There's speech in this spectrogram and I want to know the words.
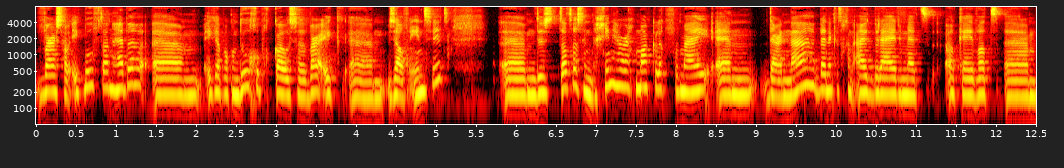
waar zou ik behoefte aan hebben. Ehm, ik heb ook een doelgroep gekozen waar ik ehm, zelf in zit. Ehm, dus dat was in het begin heel erg makkelijk voor mij. En daarna ben ik het gaan uitbreiden met: oké, wat, ehm,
